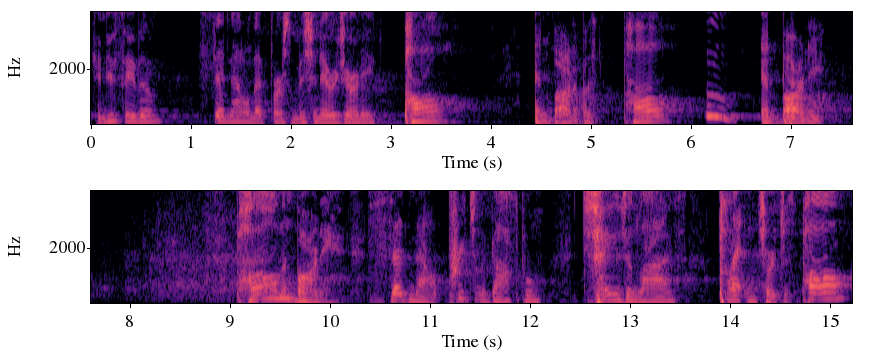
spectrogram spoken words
can you see them setting out on that first missionary journey? Paul and Barnabas. Paul ooh, and Barney. Paul and Barney setting out preaching the gospel changing lives, planting churches. Paul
